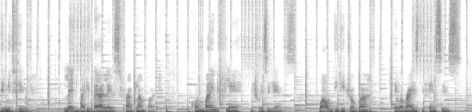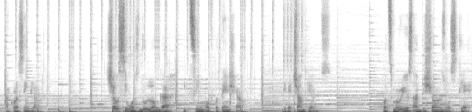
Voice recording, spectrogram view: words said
The midfield, led by the tireless Frank Lampard, combined flair with resilience, while Didier Drogba terrorized defenses across England. Chelsea was no longer a team of potential, they were champions. But Mourinho's ambitions was clear.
